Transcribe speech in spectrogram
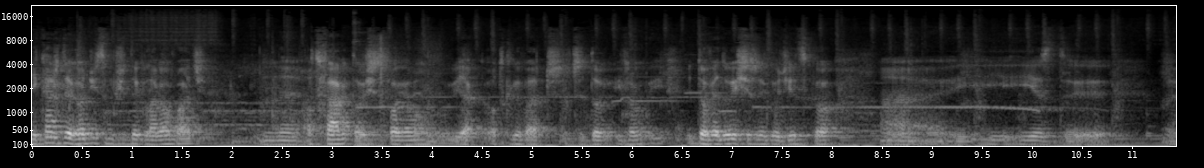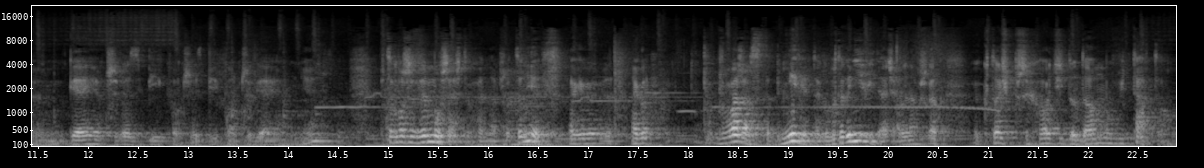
nie każdy rodzic musi deklarować otwartość swoją, jak odkrywa, czy, czy do, i, dowiaduje się, że jego dziecko i jest y, gejem, czy lesbijką, czy lesbijką, czy gejem, nie? To może wymuszać trochę na przykład. To nie, tak jakby, jakby wyobrażam sobie, nie wiem tego, bo tego nie widać, ale na przykład ktoś przychodzi do domu mówi, tato,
